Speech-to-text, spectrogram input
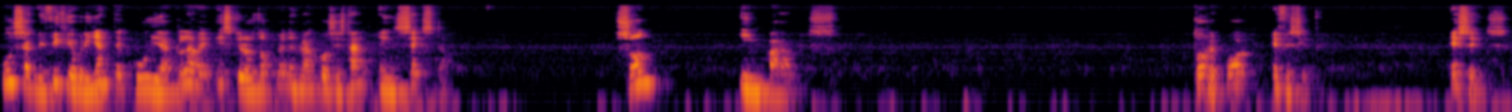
Un sacrificio brillante cuya clave es que los dos peones blancos están en sexta. Son imparables. Torre por F7. E6.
